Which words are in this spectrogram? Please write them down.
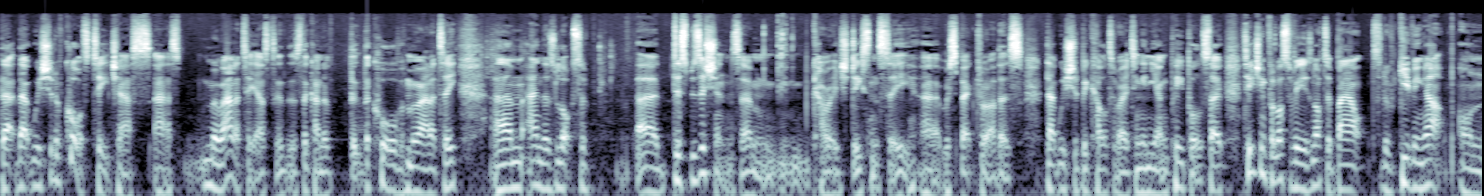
that, that we should, of course, teach as, as morality, as, as the kind of the, the core of morality. Um, and there's lots of uh, dispositions, um, courage, decency, uh, respect for others, that we should be cultivating in young people. So teaching philosophy is not about sort of giving up on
